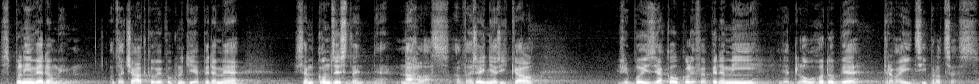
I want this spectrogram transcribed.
S plným vědomím od začátku vypuknutí epidemie jsem konzistentně, nahlas a veřejně říkal, že boj s jakoukoliv epidemií je dlouhodobě trvající proces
